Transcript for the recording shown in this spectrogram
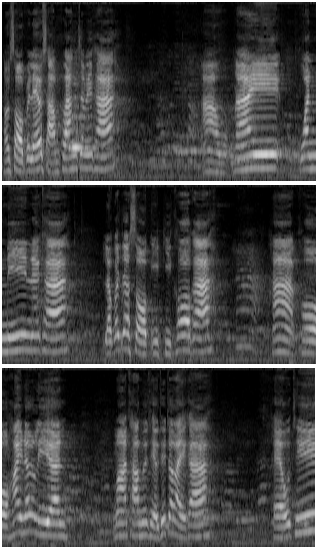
เราสอบไปแล้ว 3 ครั้งใช่ไหมคะ อ้าว ในวันนี้นะคะ เราก็จะสอบอีกกี่ข้อคะห้าข้อให้นักเรียน มาทำในแถวที่เท่าไหร่คะ แถวที่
